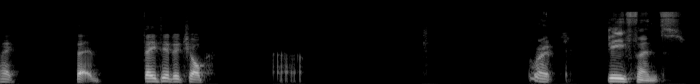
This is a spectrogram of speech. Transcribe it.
hey, that they did a job. Right. Defense.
